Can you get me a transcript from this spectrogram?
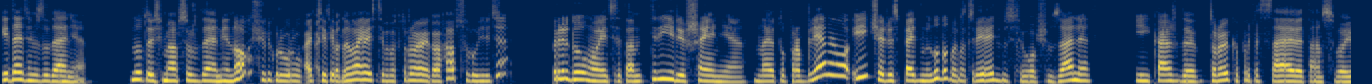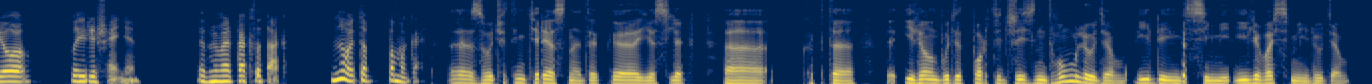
и дать им задание. Ну, то есть мы обсуждаем не на общий круг, а типа давайте вы в тройках обсудите, придумаете там три решения на эту проблему, и через пять минут вы встретитесь в общем зале, и каждая тройка представит там свое, свои решения. Например, как-то так. Ну, это помогает. Э, звучит интересно. Это э, если э, как-то... Или он будет портить жизнь двум людям, или семи, или восьми людям.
